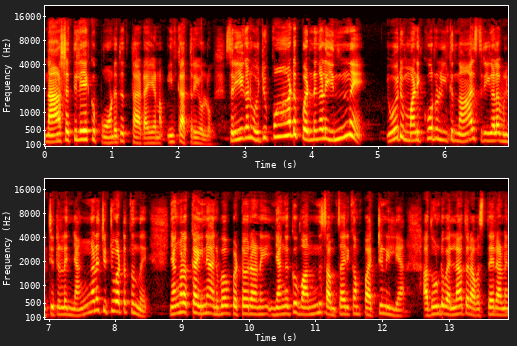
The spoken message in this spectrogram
നാശത്തിലേക്ക് പോണത് തടയണം. എനിക്ക് അത്രയേ ഉള്ളൂ. സ്ത്രീകൾ ഒരുപാട് പെണ്ണുങ്ങൾ ഇന്ന് ഒരു മണിക്കൂറിനുള്ളിൽ എനിക്ക് നാല് സ്ത്രീകളെ വിളിച്ചിട്ടുള്ള ഞങ്ങളെ ചുറ്റുവട്ടത്തുനിന്ന് ഞങ്ങളൊക്കെ അതിനെ അനുഭവപ്പെട്ടവരാണ്. ഞങ്ങൾക്ക് വന്ന് സംസാരിക്കാൻ പറ്റണില്ല. അതുകൊണ്ട് വല്ലാത്തൊരവസ്ഥയിലാണ്.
